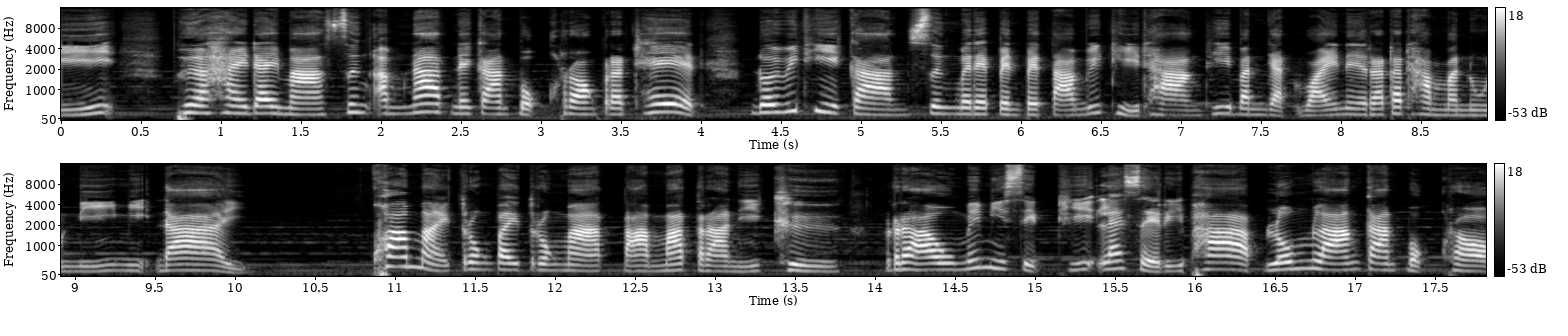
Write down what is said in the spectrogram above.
นี้ เพื่อให้ได้มาซึ่งอำนาจในการปกครองประเทศ โดยวิธีการซึ่งไม่ได้เป็นไปตามวิถีทางที่บัญญัติไว้ในรัฐธรรมนูญนี้มิได้ ความหมายตรงไปตรงมาตามมาตรานี้คือ เราไม่มีสิทธิและเสรีภาพล้มล้างการปกครอง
